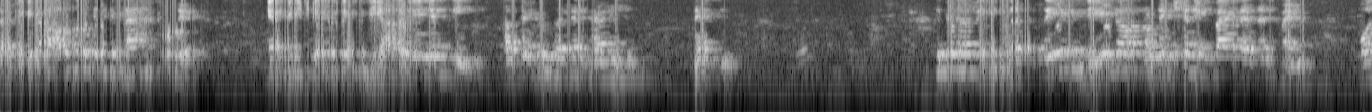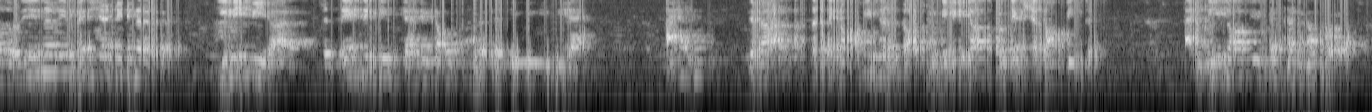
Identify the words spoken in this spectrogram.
the data also can be transported, can be shared with the other agencies subject to certain conditions. Next. Similarly, the same data protection impact assessment was originally mentioned in the GDPR. The same thing is carried out under the Act. And there are certain officers called data protection officers. And these officers have number of,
